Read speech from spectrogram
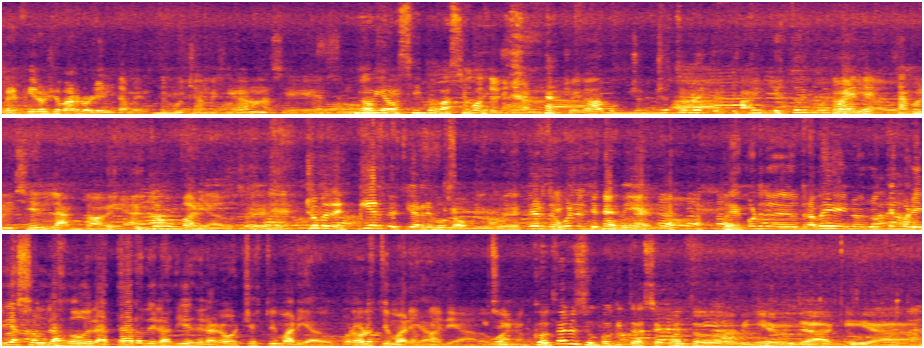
prefiero llevarlo lentamente. Escúchame, llegaron hace. hace un No había toque. vasito vacío. ¿Cuánto llegaron? a- Llegamos, yo, yo estoy, a estoy- estoy muy Todavía mareado. Está con el jet lag todavía, Estoy muy ¿no? mareado. ¿sabes? Yo me despierto y estoy arriba de un ómnibus. Me despierto de vuelta y estoy comiendo. Me despierto de otra vez, no, no tengo ni idea. Son las 2 de la tarde, las 10 de la noche. Estoy mareado. Por ahora estoy mareado. Mareado, Sí. bueno. Contanos un poquito hace cuánto vinieron ya aquí a,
